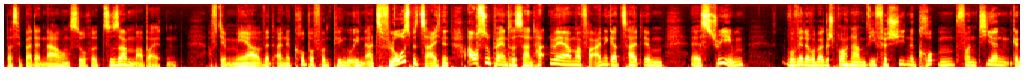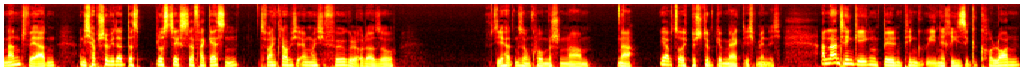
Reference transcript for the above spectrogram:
dass sie bei der Nahrungssuche zusammenarbeiten. Auf dem Meer wird eine Gruppe von Pinguinen als Floß bezeichnet. Auch super interessant. Hatten wir ja mal vor einiger Zeit im äh, Stream, wo wir darüber gesprochen haben, wie verschiedene Gruppen von Tieren genannt werden. Und ich habe schon wieder das Lustigste vergessen. Es waren, glaube ich, irgendwelche Vögel oder so. Die hatten so einen komischen Namen. Na, ihr habt es euch bestimmt gemerkt, ich mir nicht. An Land hingegen bilden Pinguine riesige Kolonnen,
